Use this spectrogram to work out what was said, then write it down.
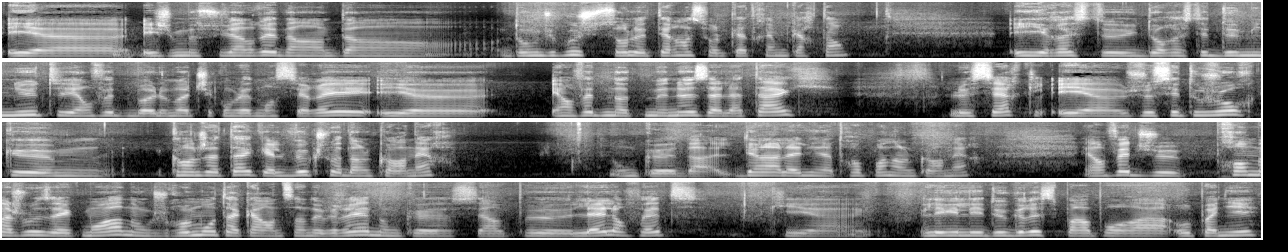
Et, euh, et je me souviendrai d'un, donc du coup, je suis sur le terrain sur le quatrième carton. Et il reste, il doit rester deux minutes et en fait, bah, le match est complètement serré et, euh, et en fait, notre meneuse elle attaque le cercle et euh, je sais toujours que hum, quand j'attaque, elle veut que je sois dans le corner, donc euh, derrière la ligne à trois points dans le corner. Et en fait, je prends ma joueuse avec moi, donc je remonte à 45 degrés, donc c'est un peu l'aile en fait. Qui, euh, les, les, degrés c'est par rapport à, au panier.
